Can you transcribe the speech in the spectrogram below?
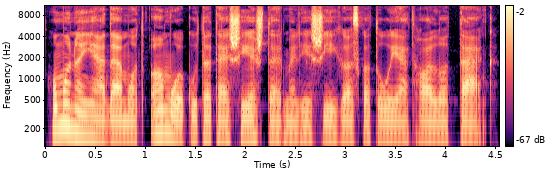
Homonai Ádámot a MOL kutatási és termelési igazgatóját hallották.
